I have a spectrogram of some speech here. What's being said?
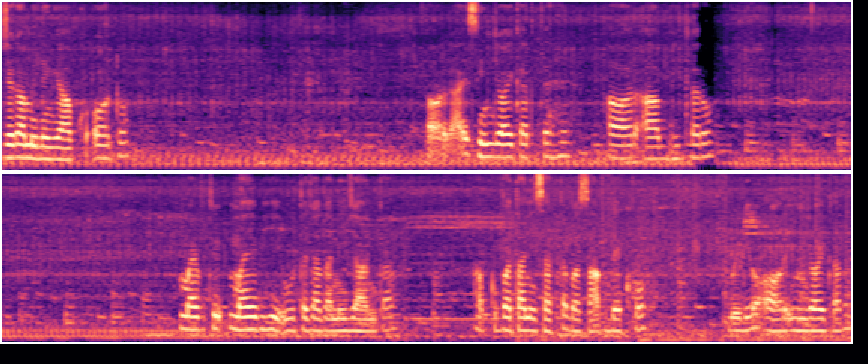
जगह मिलेंगे आपको ऑटो। और गाइस इंजॉय करते हैं और आप भी करो। मैं भी मैं भी उतना ज़्यादा नहीं जानता, आपको बता नहीं सकता, बस आप देखो वीडियो और इन्जॉय करो।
